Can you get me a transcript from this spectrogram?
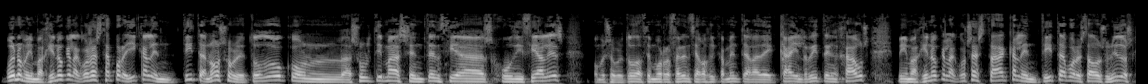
Bueno, me imagino que la cosa está por allí calentita, ¿no? Sobre todo con las últimas sentencias judiciales, como sobre todo hacemos referencia lógicamente a la de Kyle Rittenhouse. Me imagino que la cosa está calentita por Estados Unidos.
